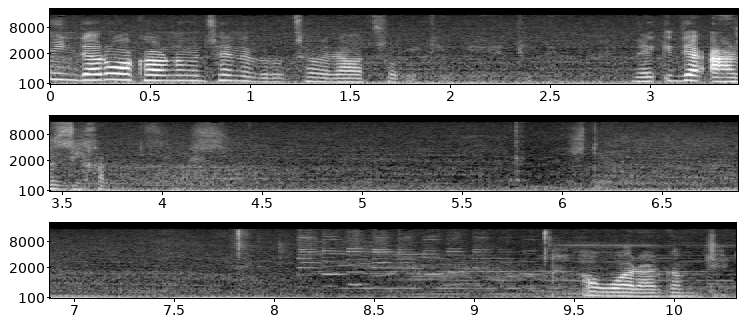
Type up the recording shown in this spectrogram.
მინდა რომ აქ არ უნდა მეცანეობა როცა რაღაც ვაკეთებ მე კიდე არ ზიხარ. აუ არ არ გამჩე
